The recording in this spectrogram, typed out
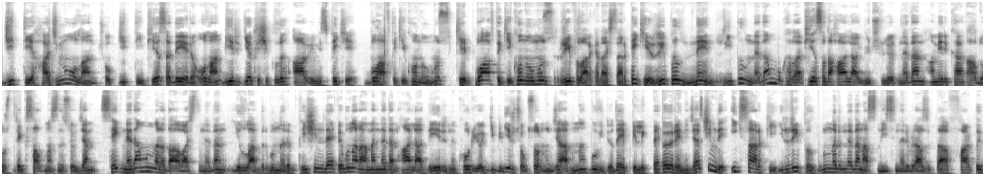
ciddi hacmi olan, çok ciddi piyasa değeri olan bir yakışıklı abimiz. Peki bu haftaki konuğumuz kim? Bu haftaki konuğumuz Ripple arkadaşlar. Peki Ripple ne? Ripple neden bu kadar piyasada hala güçlü? Neden Amerika daha doğrusu direkt kısaltmasını söyleyeceğim. SEC neden bunlara dava açtı? Neden yıllardır bunların peşinde ve buna rağmen neden hala değerini koruyor gibi birçok sorunun cevabını bu videoda hep birlikte öğreneceğiz. Şimdi XRP, Ripple bunların neden aslında isimleri birazcık daha farklı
